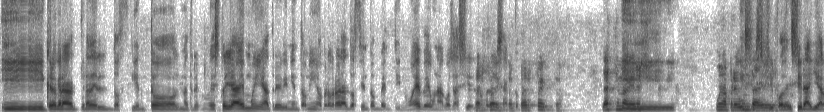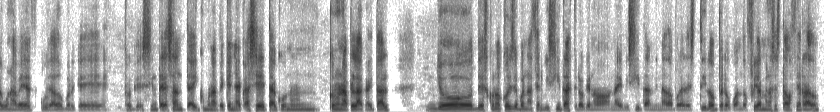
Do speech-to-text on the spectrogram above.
y creo que era la altura del 200, esto ya es muy atrevimiento mío, pero creo que era el 229, una cosa así. El perfecto, perfecto. Lástima que una pregunta. si, podéis ir allí alguna vez, cuidado porque, porque es interesante. Hay como una pequeña caseta con, un, con una placa y tal. Yo desconozco si se pueden hacer visitas, creo que no, no hay visitas ni nada por el estilo, pero cuando fui al menos estaba cerrado.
